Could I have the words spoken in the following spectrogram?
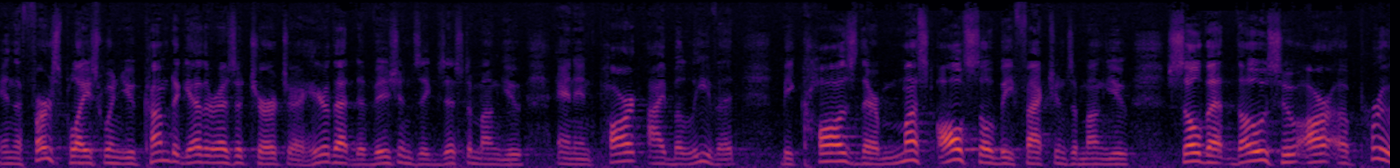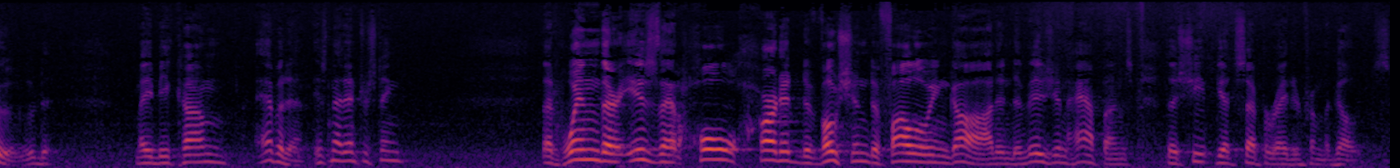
In the first place, when you come together as a church, I hear that divisions exist among you, and in part I believe it, because there must also be factions among you, so that those who are approved may become evident. Isn't that interesting? that when there is that wholehearted devotion to following God and division happens, the sheep get separated from the goats.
